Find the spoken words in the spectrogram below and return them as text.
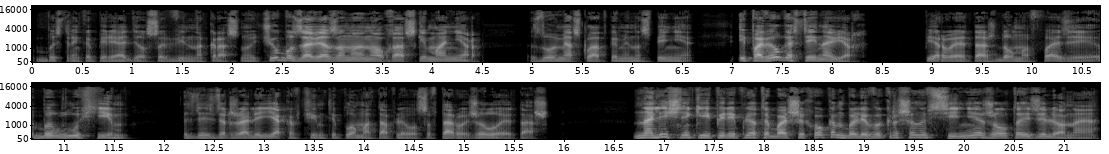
Быстренько переоделся в винно-красную чубу, завязанную на алхазский манер, с двумя складками на спине, и повел гостей наверх. Первый этаж дома в Фазии был глухим, Здесь держали яков, чьим теплом отапливался второй жилой этаж. Наличники и переплеты больших окон были выкрашены в синее, желтое и зеленое.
